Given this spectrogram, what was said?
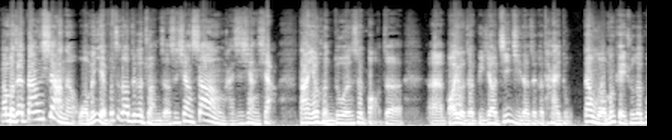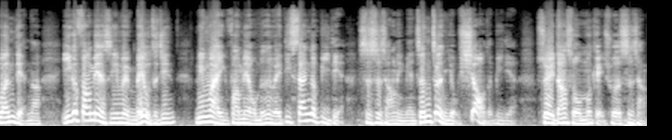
那么在当下呢，我们也不知道这个转折是向上还是向下。当然有很多人是保着呃保有着比较积极的这个态度，但我们给出的观点呢，一个方面是因为没有资金，另外一个方面我们认为第三个 B 点是市场里面真正有效的 B 点，所以当时我们给出的市场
